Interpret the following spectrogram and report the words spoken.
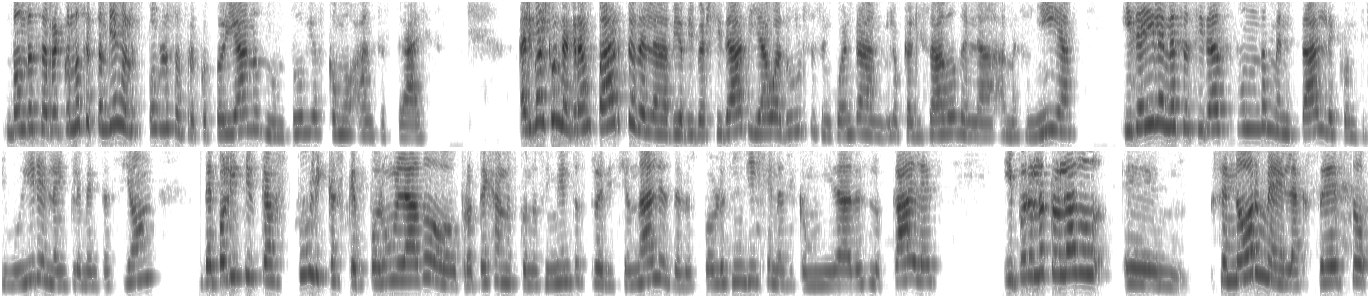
donde se reconoce también a los pueblos afroecuatorianos montubios como ancestrales. Al igual que una gran parte de la biodiversidad y agua dulce se encuentran localizados en la Amazonía, y de ahí la necesidad fundamental de contribuir en la implementación de políticas públicas que por un lado protejan los conocimientos tradicionales de los pueblos indígenas y comunidades locales, y por el otro lado eh, se norme el acceso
